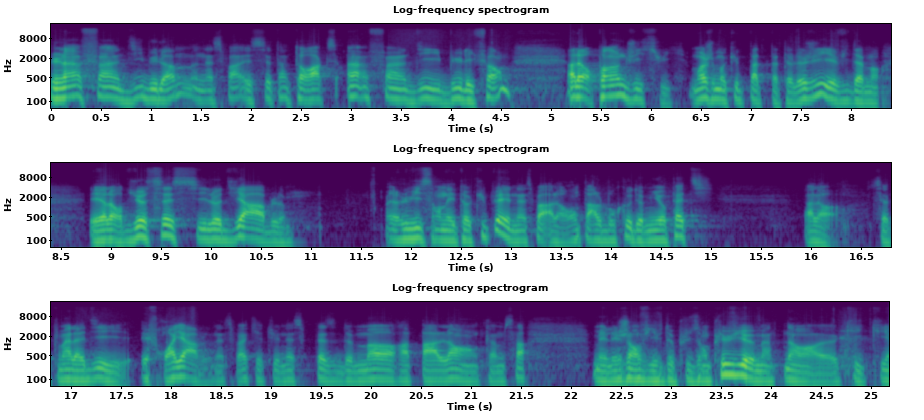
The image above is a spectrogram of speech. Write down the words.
l'infundibulum, n'est-ce pas? Et c'est un thorax infundibuliforme. Alors, pendant que j'y suis, moi je ne m'occupe pas de pathologie, évidemment. Et alors, Dieu sait si le diable, lui, s'en est occupé, n'est-ce pas? Alors, on parle beaucoup de myopathie. Alors, cette maladie effroyable, n'est-ce pas, qui est une espèce de mort à pas lent, comme ça. Mais les gens vivent de plus en plus vieux maintenant. Euh, qui,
